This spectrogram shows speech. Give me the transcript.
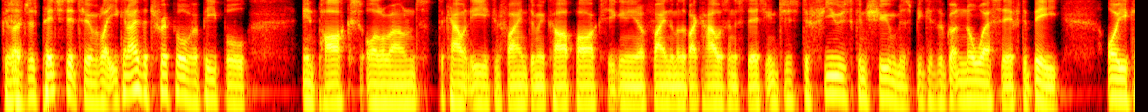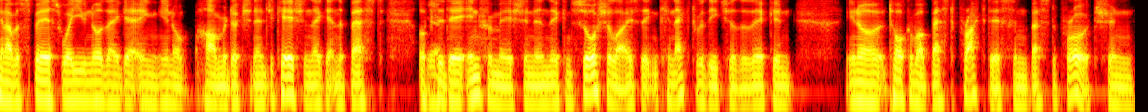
because yeah. I just pitched it to them, like you can either trip over people in parks all around the county, you can find them in car parks, you can, you know, find them in the back housing estate, you can just diffuse consumers because they've got nowhere safe to be. Or you can have a space where you know they're getting, you know, harm reduction education, they're getting the best up to date yeah. information and they can socialize, they can connect with each other, they can, you know, talk about best practice and best approach and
